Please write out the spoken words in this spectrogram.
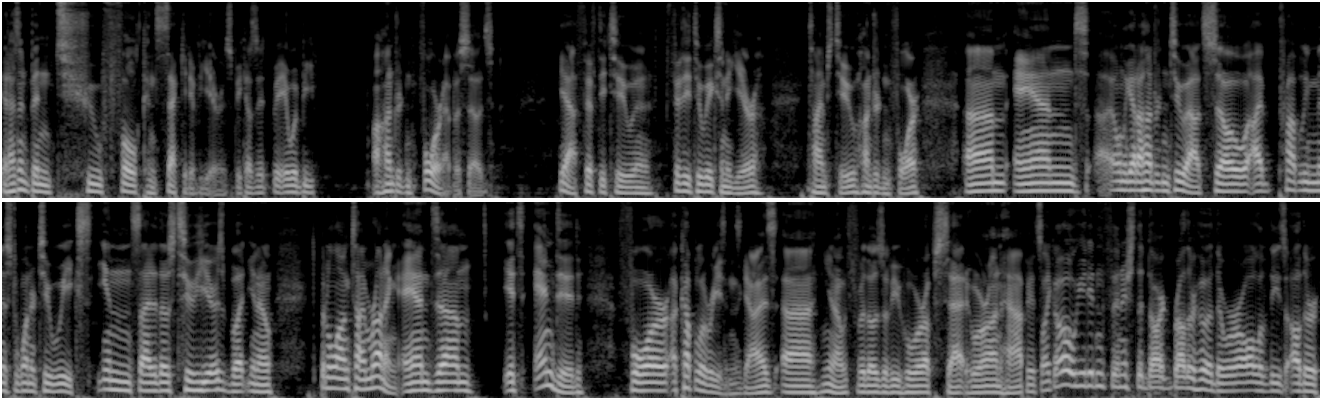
it hasn't been two full consecutive years because it, it would be 104 episodes. Yeah, 52, uh, 52 weeks in a year times two, 104. Um, and I only got 102 out, so I probably missed one or two weeks inside of those two years, but you know, it's been a long time running. And um, it's ended for a couple of reasons, guys. Uh, you know, for those of you who are upset, who are unhappy, it's like, oh, he didn't finish the Dark Brotherhood. There were all of these other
